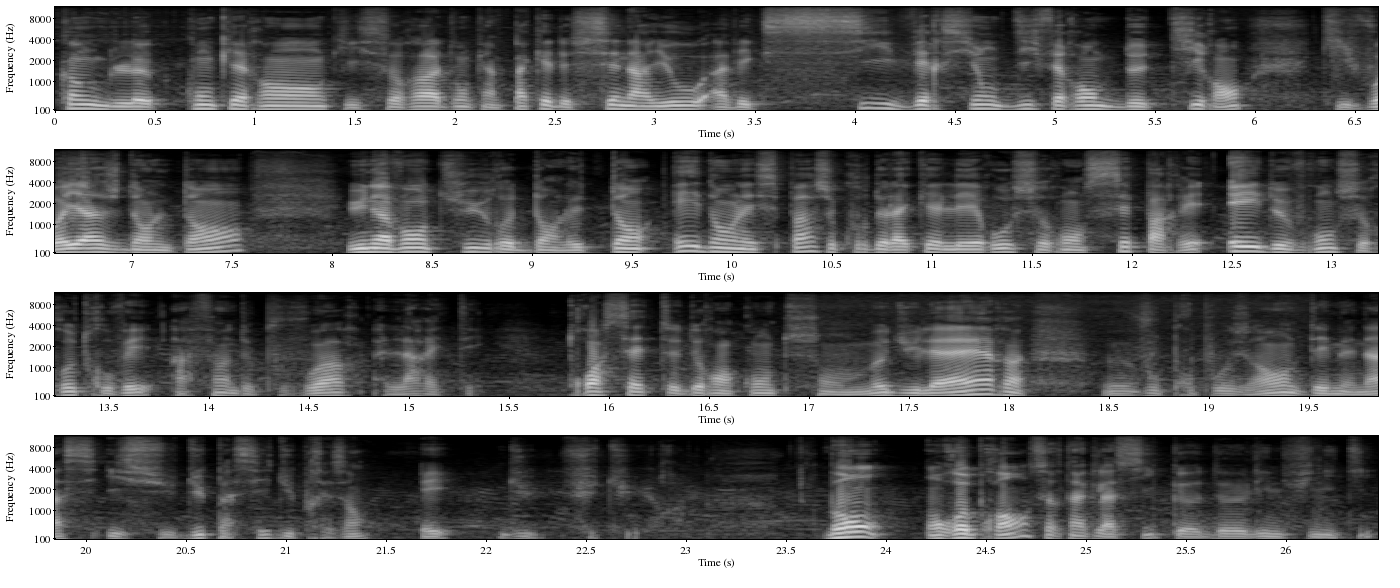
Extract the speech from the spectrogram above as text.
Kang le Conquérant, qui sera donc un paquet de scénarios avec six versions différentes de tyrans qui voyagent dans le temps. Une aventure dans le temps et dans l'espace au cours de laquelle les héros seront séparés et devront se retrouver afin de pouvoir l'arrêter. Trois sets de rencontres sont modulaires, euh, vous proposant des menaces issues du passé, du présent et du futur. Bon, on reprend certains classiques de l'Infinity,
